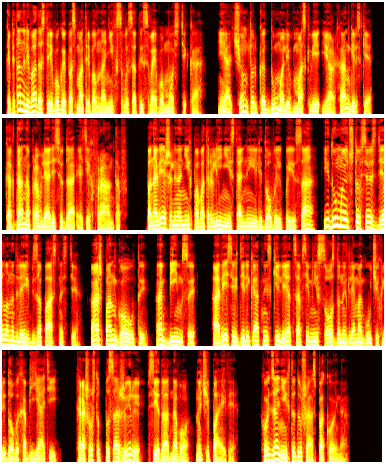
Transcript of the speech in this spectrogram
Капитан Левада с тревогой посматривал на них с высоты своего мостика. И о чем только думали в Москве и Архангельске, когда направляли сюда этих франтов. Понавешали на них по ватерлинии стальные ледовые пояса и думают, что все сделано для их безопасности. А шпангоуты, а бимсы, а весь их деликатный скелет совсем не созданы для могучих ледовых объятий. Хорошо, что пассажиры все до одного на Чапаеве. Хоть за них-то душа спокойна.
